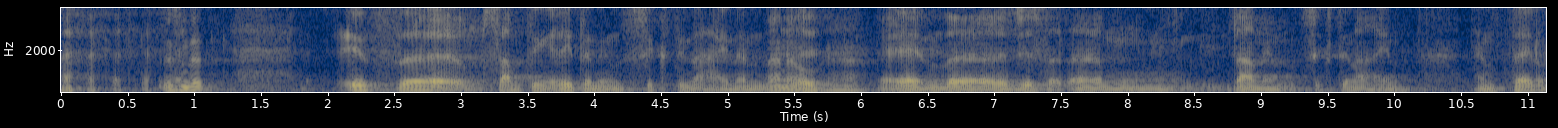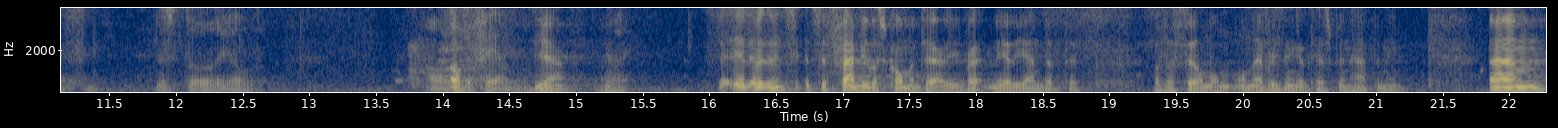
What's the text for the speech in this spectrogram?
Isn't it? It's uh, something written in '69 and I know, re- and uh, registered um, done in '69, and tells the story of of, Of- the film. Yeah. yeah. It- it- it's, it's a fabulous commentary right near the end of the, of the film on, on everything that has been happening. Um,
